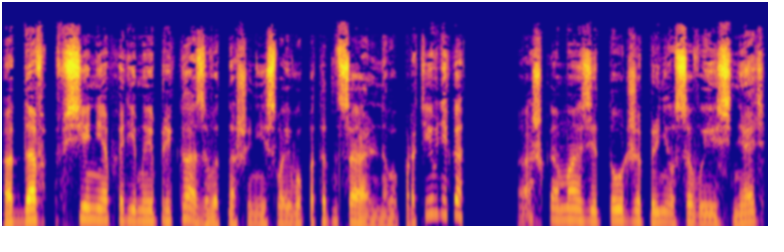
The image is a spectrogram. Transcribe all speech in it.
Отдав все необходимые приказы в отношении своего потенциального противника, Ашкамази тут же принялся выяснять,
